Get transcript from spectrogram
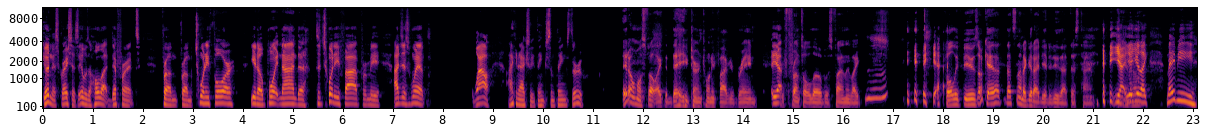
goodness gracious, it was a whole lot different from from 24, you know, 0.9 to to 25 for me. I just went, wow, I can actually think some things through. It almost felt like the day you turned 25, your brain, Yeah. your frontal lobe was finally like yeah. fully fused. Okay, that, that's not a good idea to do that this time. yeah, You yeah, you're like maybe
